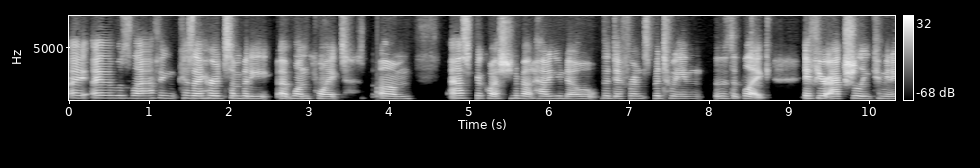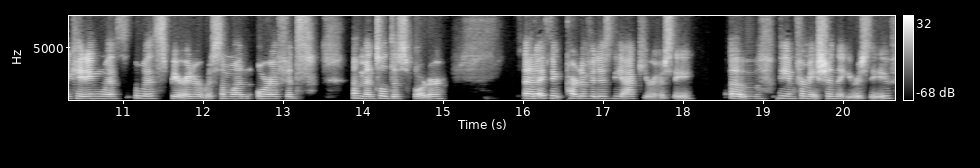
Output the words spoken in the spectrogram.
I I was laughing because I heard somebody at one point um ask a question about how do you know the difference between the, like if you're actually communicating with with spirit or with someone or if it's a mental disorder. And i think part of it is the accuracy of the information that you receive.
